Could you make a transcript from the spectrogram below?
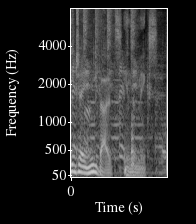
DJ Niewald in the mix.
